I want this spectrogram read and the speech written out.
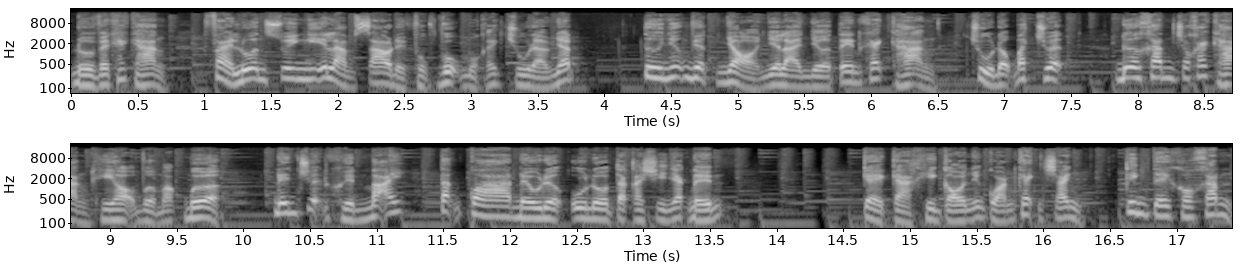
Đối với khách hàng, phải luôn suy nghĩ làm sao để phục vụ một cách chu đáo nhất. Từ những việc nhỏ như là nhớ tên khách hàng, chủ động bắt chuyện, đưa khăn cho khách hàng khi họ vừa mắc mưa, đến chuyện khuyến mãi, tặng quà đều được Uno Takashi nhắc đến. Kể cả khi có những quán cạnh tranh, kinh tế khó khăn,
